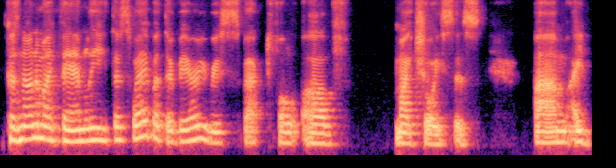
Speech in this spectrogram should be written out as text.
because none of my family eat this way, but they're very respectful of my choices. Um, I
